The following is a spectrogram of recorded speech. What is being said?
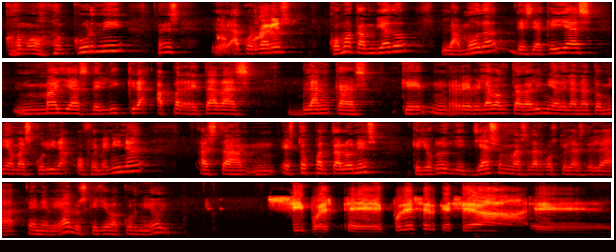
como Courtney. Entonces, eh, acordaros cómo ha cambiado la moda desde aquellas mallas de licra apretadas, blancas, que revelaban cada línea de la anatomía masculina o femenina, hasta mm, estos pantalones que yo creo que ya son más largos que las de la NBA, los que lleva Courtney hoy. Sí, pues eh, puede ser que sea... Eh,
